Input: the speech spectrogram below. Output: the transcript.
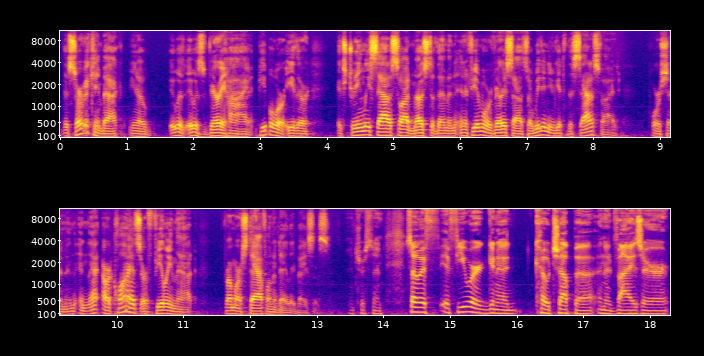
the survey came back. You know, it was it was very high. People were either extremely satisfied, most of them, and, and a few of them were very satisfied. We didn't even get to the satisfied portion, and, and that our clients are feeling that from our staff on a daily basis. Interesting. So if if you were gonna coach up a, an advisor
